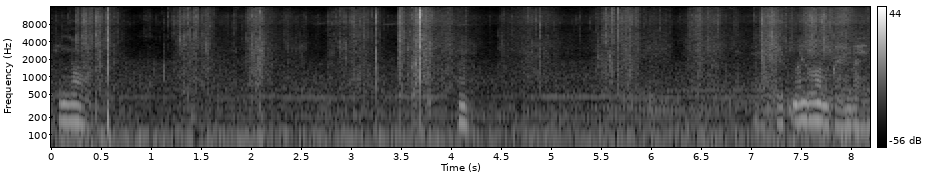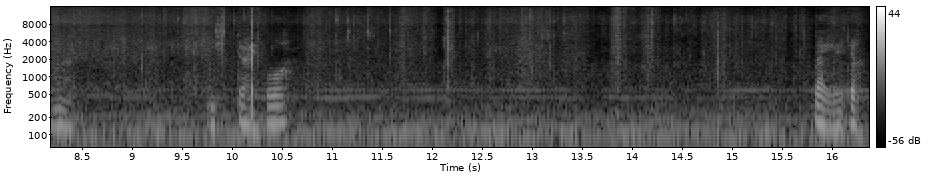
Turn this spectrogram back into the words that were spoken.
พี่น้องเก็บมาร่วมกันไว้มันมันสิได้ปะได้เลยจ้ะ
